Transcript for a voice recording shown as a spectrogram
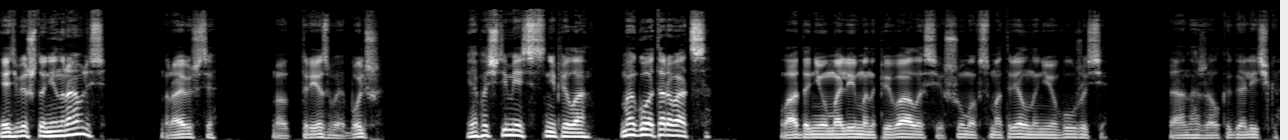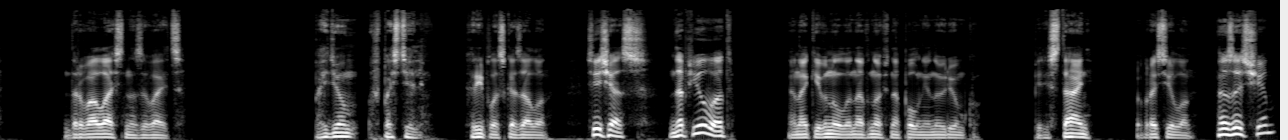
Я тебе что, не нравлюсь?» «Нравишься, но трезвая больше». «Я почти месяц не пила. Могу оторваться». Лада неумолимо напивалась, и Шумов смотрел на нее в ужасе. Да она же алкоголичка. Дорвалась, называется. «Пойдем в постель», — хрипло сказал он. «Сейчас. Допью вот». Она кивнула на вновь наполненную рюмку. «Перестань», — попросил он. «А зачем?»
